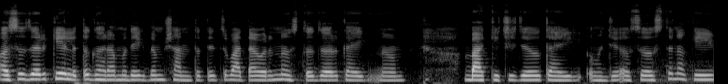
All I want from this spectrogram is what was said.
असं जर केलं तर घरामध्ये एकदम शांततेचं वातावरण असतं. जर काही बाकीचे बाकीची जर काही म्हणजे असं असतं ना की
